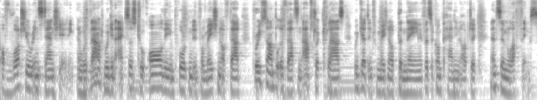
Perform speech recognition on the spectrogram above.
of what you're instantiating. And with that, we get access to all the important information of that. For example, if that's an abstract class, we get information of the name, if it's a companion object, and similar things.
